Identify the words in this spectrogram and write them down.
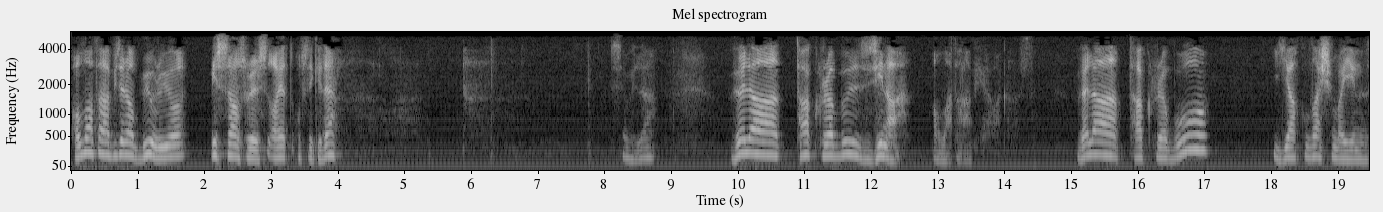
Allah Teala bize buyuruyor İsra suresi ayet 32'de Bismillah ve takrabu zina Allah Teala buyuruyor bakınız. Ve la takrabu yaklaşmayınız,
